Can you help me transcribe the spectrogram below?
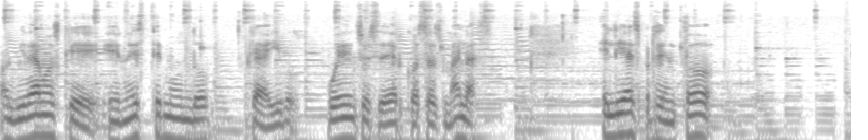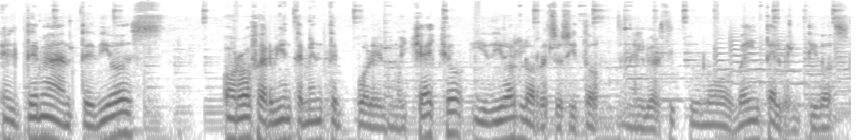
Olvidamos que en este mundo caído pueden suceder cosas malas. Elías presentó el tema ante Dios, oró fervientemente por el muchacho y Dios lo resucitó en el versículo 20 al 22.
